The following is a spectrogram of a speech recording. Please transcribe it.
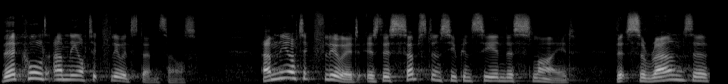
They're called amniotic fluid stem cells. Amniotic fluid is this substance you can see in this slide that surrounds a,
